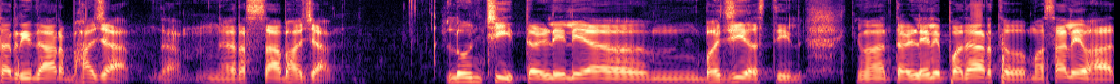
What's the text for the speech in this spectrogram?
तर्रीदार भाज्या रस्सा भाज्या लोणची तळलेल्या भजी असतील किंवा तळलेले पदार्थ मसाले भात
